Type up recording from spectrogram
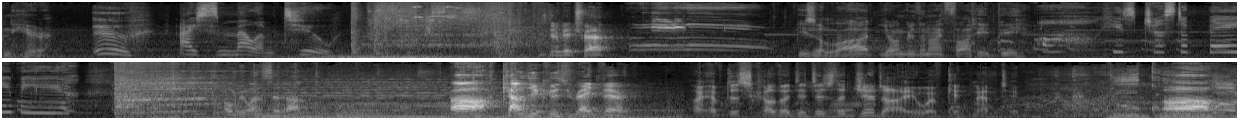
And here. Ooh, I smell him too. It's gonna be a trap. He's a lot younger than I thought he'd be. Oh, he's just a baby. Obi-Wan stood up. Ah, Count Dooku's right there. I have discovered it is the Jedi who have kidnapped him. Oh,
